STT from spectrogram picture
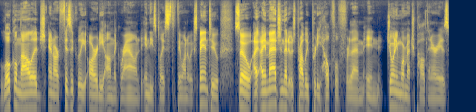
local knowledge and are physically already on the ground in these places that they want to expand to. So I, I imagine that it was probably pretty helpful for them in joining more metropolitan areas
